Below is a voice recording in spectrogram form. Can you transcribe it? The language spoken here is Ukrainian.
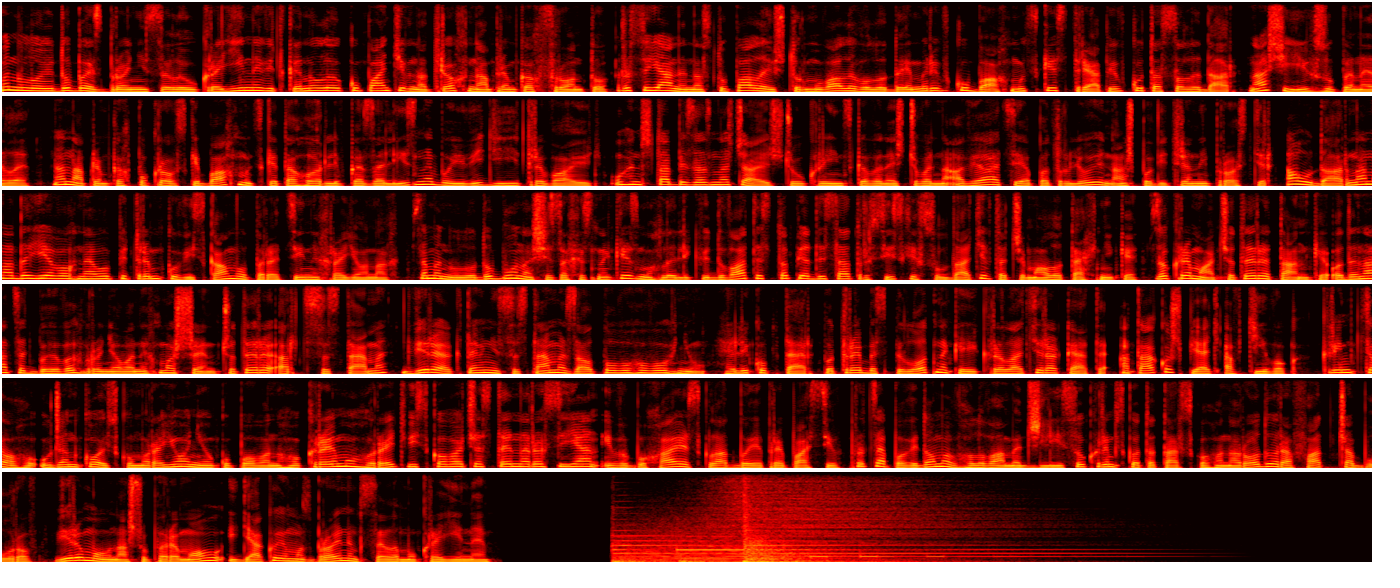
Минулої доби Збройні сили України відкинули окупантів на трьох напрямках фронту. Росіяни наступали і штурмували Володимирівку, Бахмутське, Стряпівку та Соледар. Наші їх зупинили. На напрямках Покровське, Бахмутське та Горлівка Залізне бойові дії тривають. У генштабі зазначають, що українська винищувальна авіація патрулює наш повітряний простір, а ударна надає вогневу підтримку військам в операційних районах. За минулу добу наші захисники змогли ліквідувати 150 російських солдатів та чимало техніки. Зокрема, 4 танки, 11 бойових броньованих машин, 4 артсистеми, 2 реактивні системи залпового вогню, гелікоптер, по 3 безпілотники і крилаті ракети, а також 5 автівок. Крім цього, у Джанкойському районі окупованого Криму горить військова частина росіян і вибухає склад боєприпасів. Про це повідомив голова меджлісу кримсько-татарського народу Рафат Чабуров. Віримо у нашу перемогу і дякуємо Збройним силам України.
